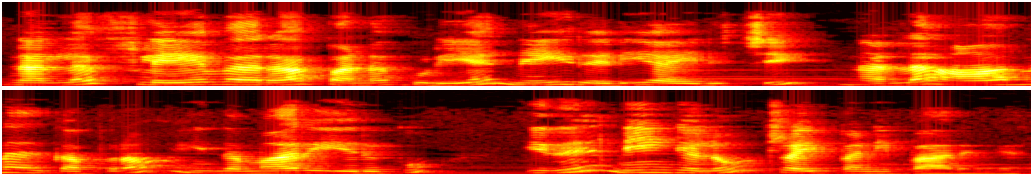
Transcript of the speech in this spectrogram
நல்ல ஃப்ளேவராக பண்ணக்கூடிய நெய் ரெடி ஆயிடுச்சு. நல்லா ஆறுனதுக்கப்புறம் இந்த மாதிரி இருக்கும். இது நீங்களும் ட்ரை பண்ணி பாருங்கள்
